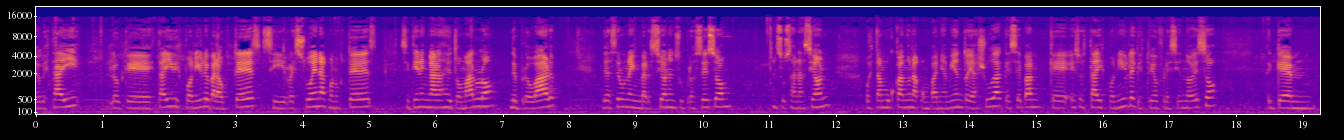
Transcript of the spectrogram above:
lo que está ahí, lo que está ahí disponible para ustedes, si resuena con ustedes, si tienen ganas de tomarlo, de probar, de hacer una inversión en su proceso, en su sanación o están buscando un acompañamiento y ayuda, que sepan que eso está disponible, que estoy ofreciendo eso, que, mm,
